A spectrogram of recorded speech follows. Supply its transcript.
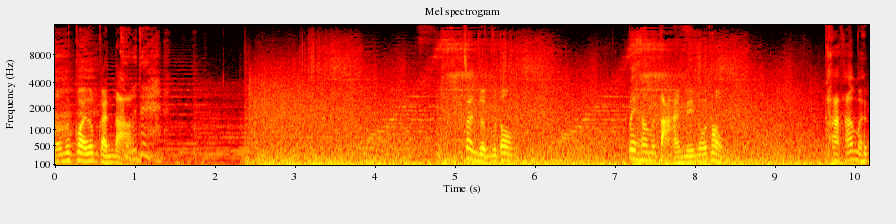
打到那怪都不敢打これ，で站着不动，被他们打还没多痛，打他们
